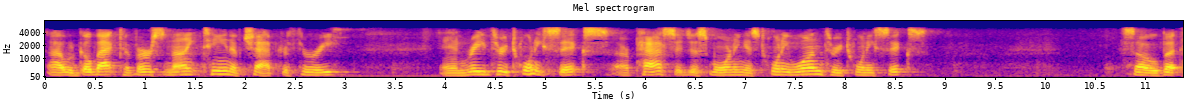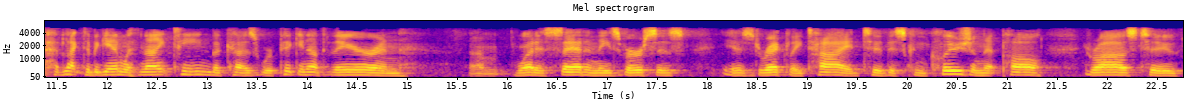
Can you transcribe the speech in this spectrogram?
I would go back to verse 19 of chapter 3 and read through 26. Our passage this morning is 21 through 26. So, but I'd like to begin with 19 because we're picking up there, and um, what is said in these verses is directly tied to this conclusion that Paul draws to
